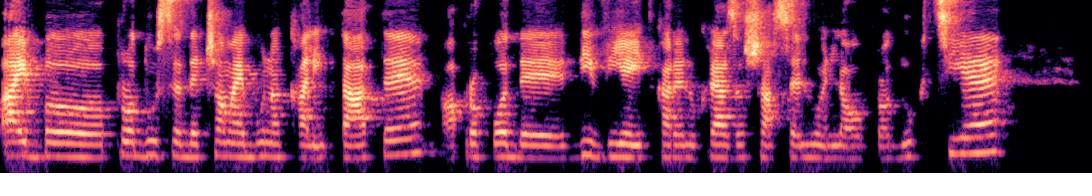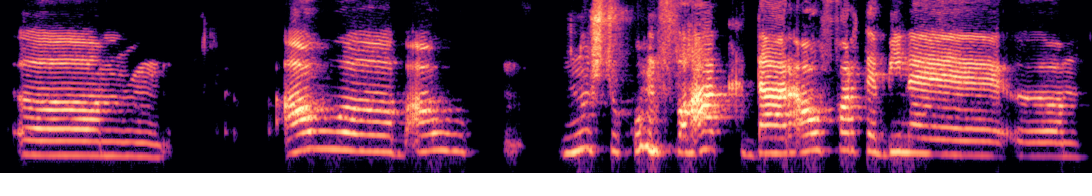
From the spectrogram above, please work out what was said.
aibă produse de cea mai bună calitate, apropo de DV8 care lucrează șase luni la o producție, um, au, uh, au, nu știu cum fac, dar au foarte bine um,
